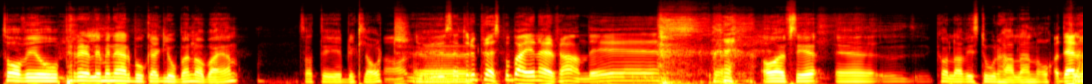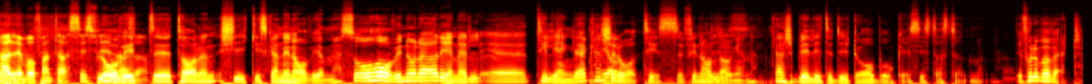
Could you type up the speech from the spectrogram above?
tar vi och preliminärbokar Globen då Bayern så att det blir klart. Ja, nu sätter du press på Bayern här fan. Det AFC eh, kollar vi storhallen och, och den hallen eh, var fantastiskt fin Blåvitt alltså. Eh, tar en kik i Skandinavium. Så har vi några arenor eh, tillgängliga kanske ja. då tills finaldagen. Kanske blir lite dyrt att avboka i sista stund men det får det vara värt.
